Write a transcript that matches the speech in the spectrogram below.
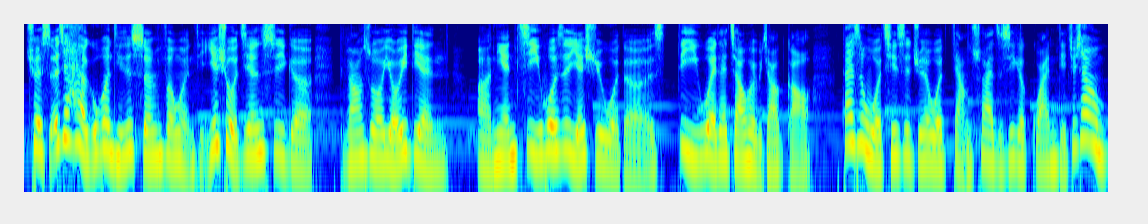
确实，而且还有个问题是身份问题。也许我今天是一个，比方说有一点呃年纪，或是也许我的地位在教会比较高，但是我其实觉得我讲出来只是一个观点，就像。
